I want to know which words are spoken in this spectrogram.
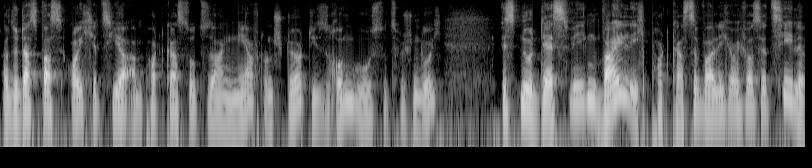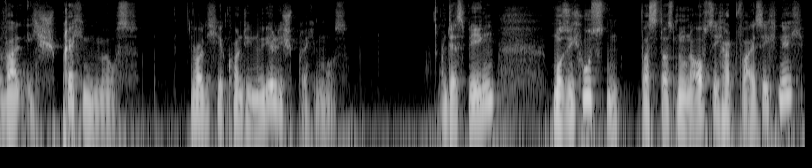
Also das, was euch jetzt hier am Podcast sozusagen nervt und stört, dieses Rumgehuste zwischendurch, ist nur deswegen, weil ich podcaste, weil ich euch was erzähle, weil ich sprechen muss. Weil ich hier kontinuierlich sprechen muss. Und deswegen muss ich husten. Was das nun auf sich hat, weiß ich nicht.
